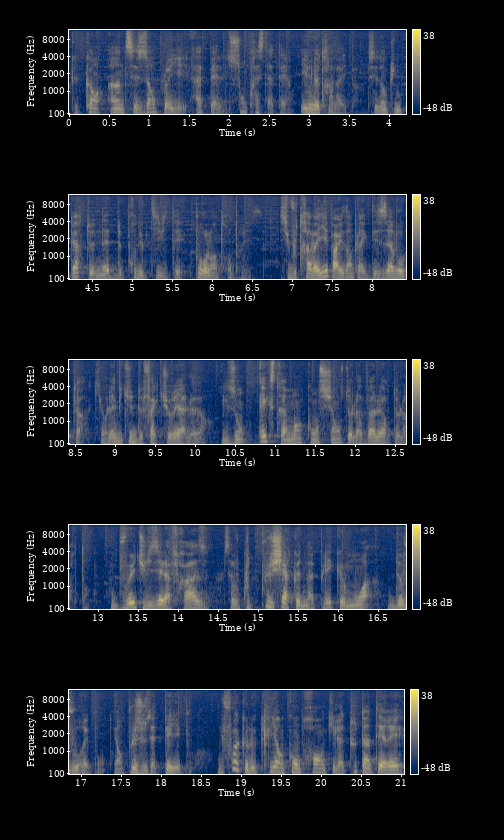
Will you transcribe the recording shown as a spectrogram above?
que quand un de ses employés appelle son prestataire, il ne travaille pas. C'est donc une perte nette de productivité pour l'entreprise. Si vous travaillez par exemple avec des avocats qui ont l'habitude de facturer à l'heure, ils ont extrêmement conscience de la valeur de leur temps. Vous pouvez utiliser la phrase « ça vous coûte plus cher que de m'appeler que moi de vous répondre ». Et en plus, vous êtes payé pour. Une fois que le client comprend qu'il a tout intérêt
